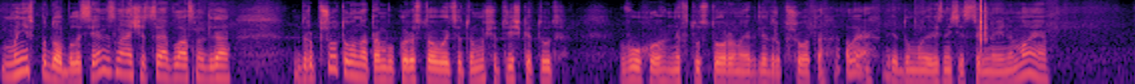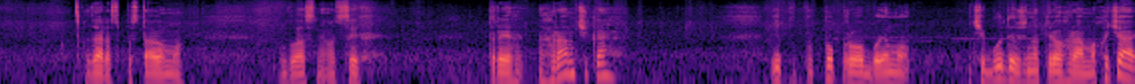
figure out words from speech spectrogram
Мені сподобалося. Я не знаю, чи це власне для дропшоту вона там використовується, тому що трішки тут вухо не в ту сторону, як для дропшота. Але я думаю, різниці сильної немає. Зараз поставимо власне оцих 3 грамчика і попробуємо, чи буде вже на 3 грамах. Хоча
